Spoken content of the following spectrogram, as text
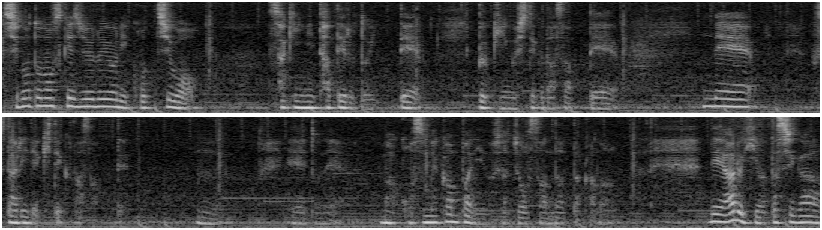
仕事のスケジュールよりこっちを先に立てると言ってブッキングしてくださってで2人で来てくださって。うん。えっ、ー、とねまあコスメカンパニーの社長さんだったかな。である日私が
